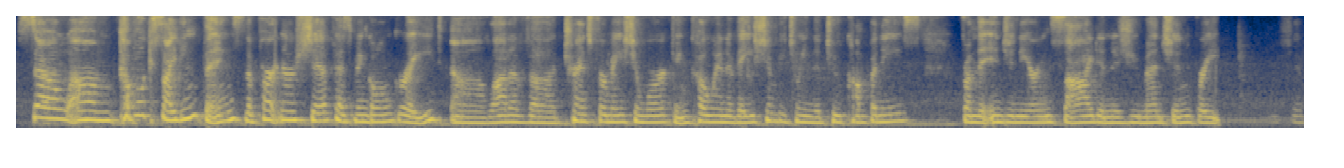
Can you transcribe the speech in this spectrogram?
So a um, couple exciting things. The partnership has been going great. Uh, a lot of uh, transformation work and co-innovation between the two companies from the engineering side. And as you mentioned, great partnership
